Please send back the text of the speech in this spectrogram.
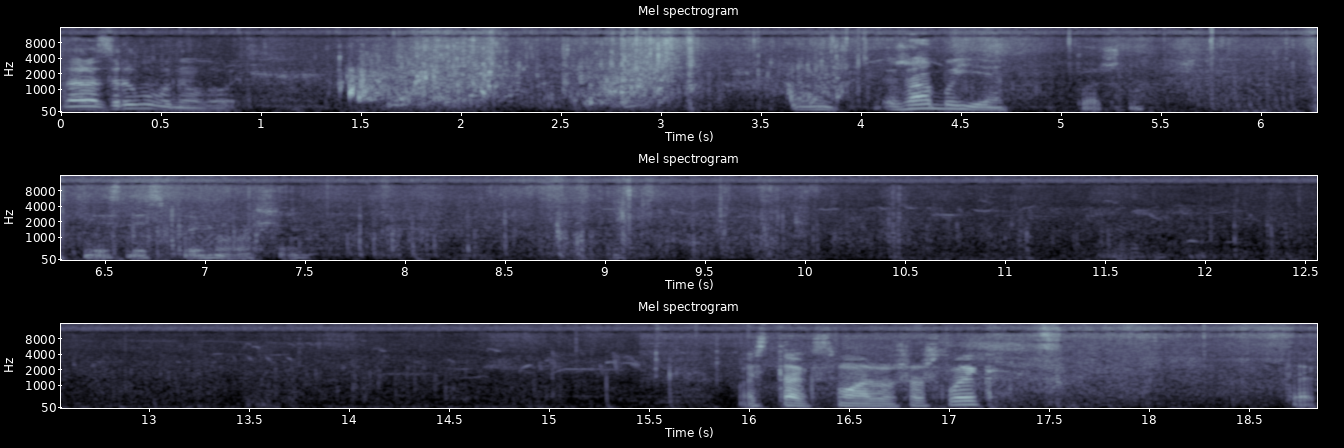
Зараз рибу будемо ловити. Жаби є, точно. Десь десь ще. Ось так смажу шашлик. Так,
